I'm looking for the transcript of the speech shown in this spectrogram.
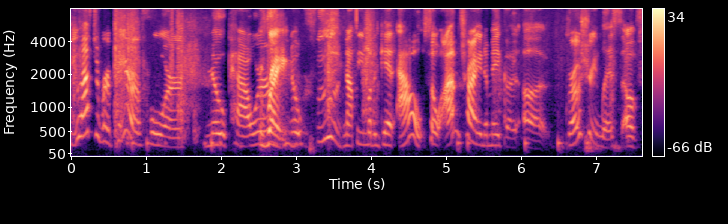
you have to prepare for no power, Right. no food, not being able to get out. So I'm trying to make a, a grocery list of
